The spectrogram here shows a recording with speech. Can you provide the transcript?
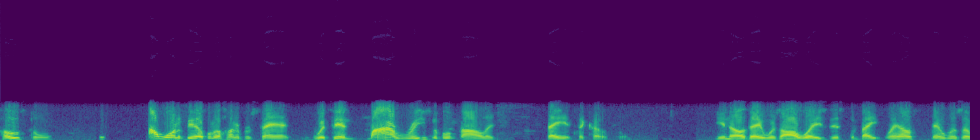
coastal, I want to be able to 100% within my reasonable knowledge say it's a coastal. You know, there was always this debate. Well, there was a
